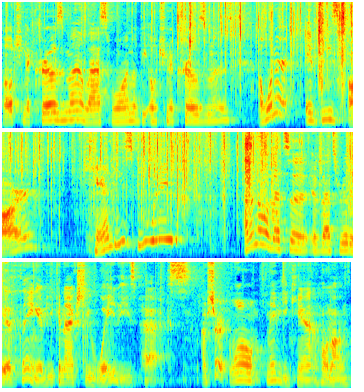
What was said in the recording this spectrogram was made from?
Ultra Necrozma, last one of the Ultra Necrozmas. I wonder if these are candies be weighed? I don't know if that's a if that's really a thing. If you can actually weigh these packs, I'm sure. Well, maybe you can't. Hold on.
